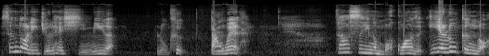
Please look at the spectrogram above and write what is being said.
孙道林就辣海前面个路口打弯了。江水英个目光是一路跟牢，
